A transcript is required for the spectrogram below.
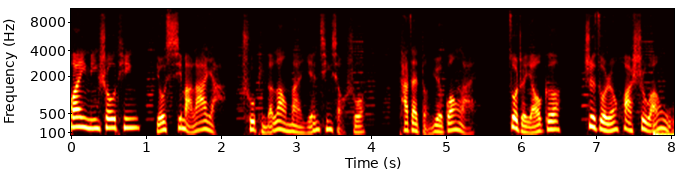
欢迎您收听由喜马拉雅出品的浪漫言情小说《他在等月光来》，作者：姚哥，制作人：画师晚舞。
